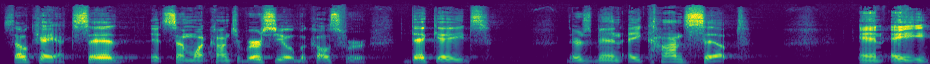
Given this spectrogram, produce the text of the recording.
It's okay. I said it's somewhat controversial because for decades there's been a concept and a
